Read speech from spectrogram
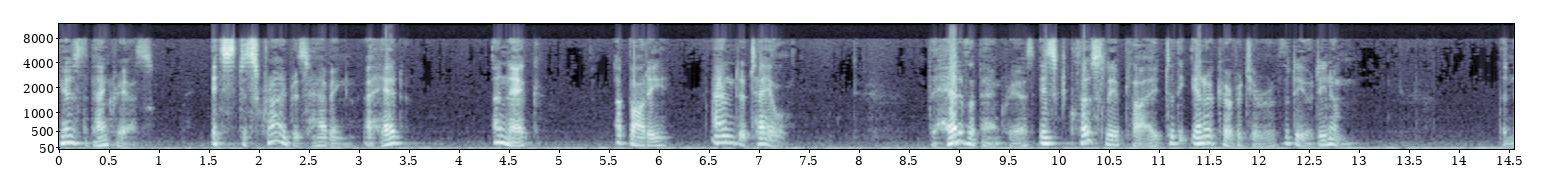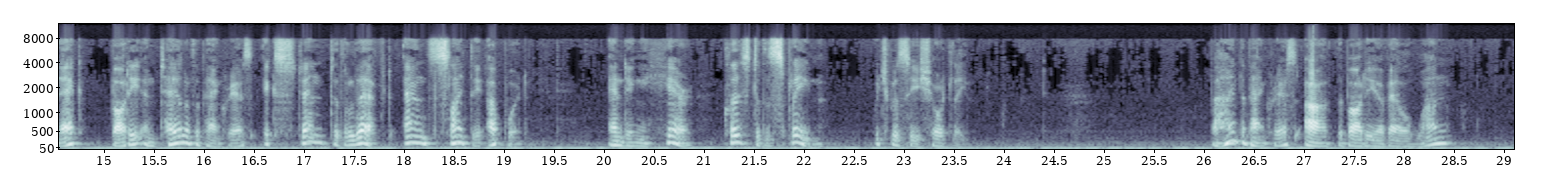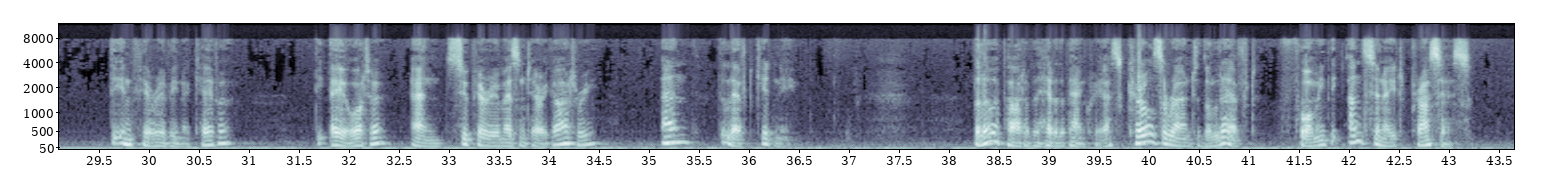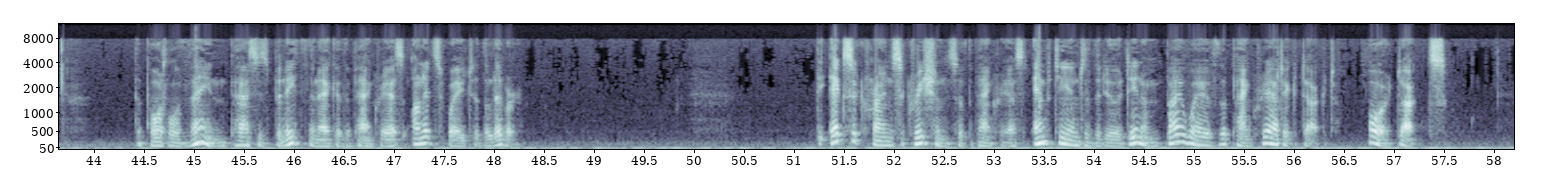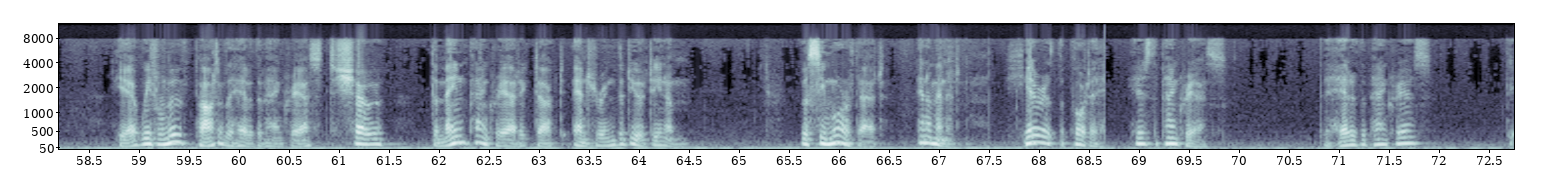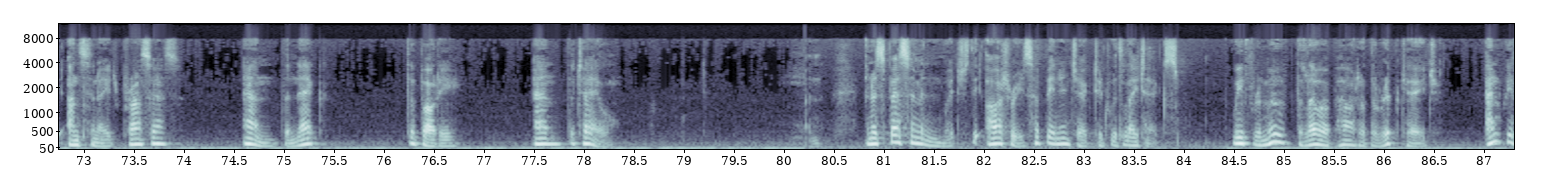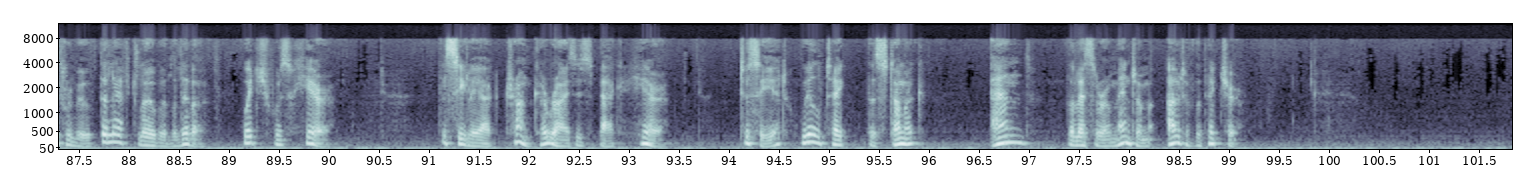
Here's the pancreas. It's described as having a head, a neck, a body, and a tail. The head of the pancreas is closely applied to the inner curvature of the duodenum. The neck, body, and tail of the pancreas extend to the left and slightly upward, ending here close to the spleen, which we'll see shortly. Behind the pancreas are the body of L1, the inferior vena cava, the aorta and superior mesenteric artery, and the left kidney. The lower part of the head of the pancreas curls around to the left, forming the uncinate process. The portal vein passes beneath the neck of the pancreas on its way to the liver. The exocrine secretions of the pancreas empty into the duodenum by way of the pancreatic duct, or ducts. Here we've removed part of the head of the pancreas to show the main pancreatic duct entering the duodenum. We'll see more of that in a minute. Here is the porta. Here's the pancreas, the head of the pancreas, the uncinate process, and the neck, the body, and the tail. In a specimen in which the arteries have been injected with latex. We've removed the lower part of the rib cage and we've removed the left lobe of the liver, which was here. The celiac trunk arises back here. To see it, we'll take the stomach and the lesser omentum out of the picture.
